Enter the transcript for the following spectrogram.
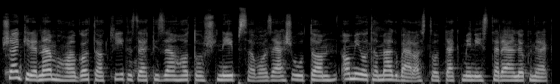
Senkire nem hallgat a 2016-os népszavazás óta, amióta megválasztották miniszterelnöknek.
